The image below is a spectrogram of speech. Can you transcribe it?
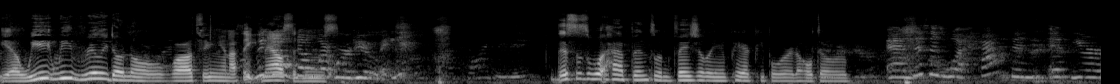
yeah, we we really don't know what we're watching and I think We now's don't the know news. what we're doing. This is what happens when visually impaired people are in a hotel room. And this is what happens if your um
